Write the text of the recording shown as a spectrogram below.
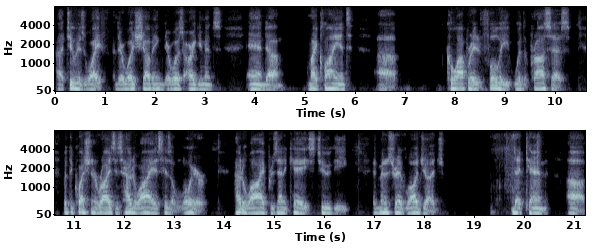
uh, to his wife. There was shoving, there was arguments, and um, my client uh, cooperated fully with the process. But the question arises how do I, as his lawyer, how do I present a case to the administrative law judge that can uh,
